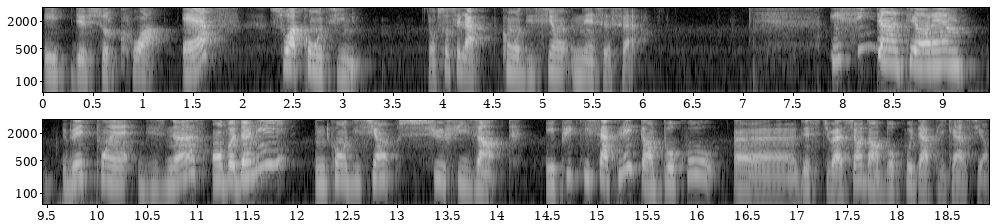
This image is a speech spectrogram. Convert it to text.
et de surcroît f soit continue. Donc ça, c'est la condition nécessaire. Ici, dans le théorème 8.19, on va donner une condition suffisante et puis qui s'applique dans beaucoup euh, de situations, dans beaucoup d'applications.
